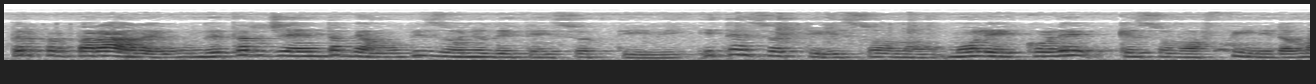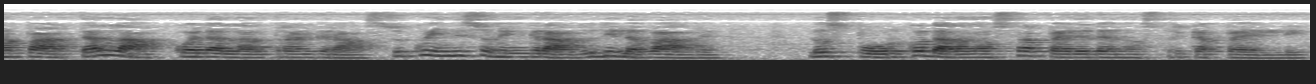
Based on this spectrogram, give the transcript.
Per preparare un detergente abbiamo bisogno dei tensioattivi. I tensioattivi sono molecole che sono affini da una parte all'acqua e dall'altra al grasso, quindi sono in grado di lavare lo sporco dalla nostra pelle e dai nostri capelli.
